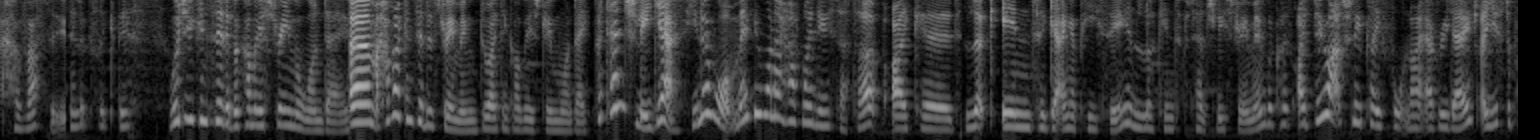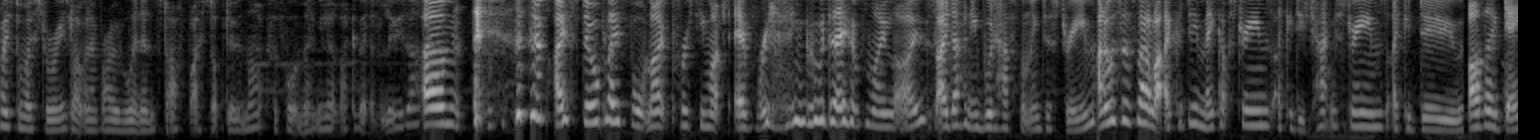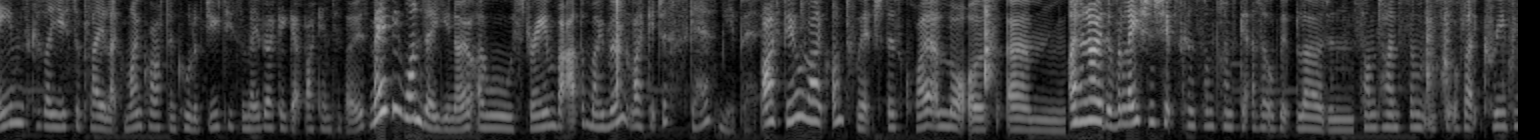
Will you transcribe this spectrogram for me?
Havasu. It looks like this. Would you consider becoming a streamer one day? Um, have I considered streaming? Do I think I'll be a streamer one day? Potentially, yes. You know what? Maybe when I have my new setup, I could look into getting a PC and look into potentially streaming because I do actually play Fortnite every day. I used to post on my stories like whenever I would win and stuff, but I stopped doing that because I thought it made me look like a bit of a loser. Um, I still play Fortnite pretty much every single day of my life, so I definitely would have something to stream. And also as well, like I could do makeup streams, I could do chatting streams, I could do other games because I used to play like Minecraft and Call of Duty, so maybe I could get back into those. Maybe one day, you know, I will stream, but at the moment, like it just scares me a bit. I feel like on Twitch, there's quite a lot of, um, I don't know, the relationships can sometimes get a little bit blurred and sometimes some sort of like creepy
